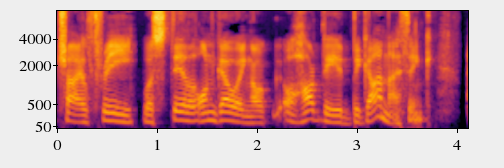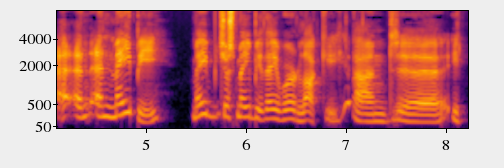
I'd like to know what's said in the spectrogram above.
trial three was still ongoing or, or hardly begun, I think. And and maybe, maybe just maybe they were lucky and uh, it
